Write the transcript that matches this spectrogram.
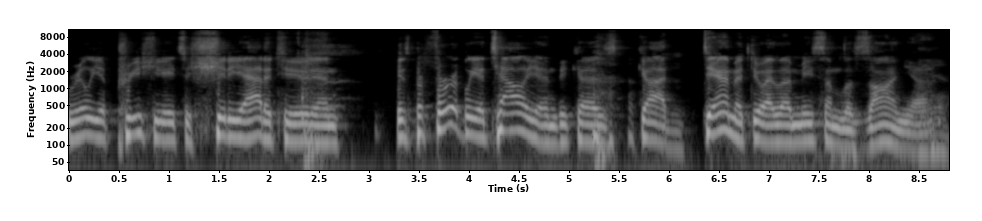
really appreciates a shitty attitude and is preferably Italian because, god damn it, do I love me some lasagna.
